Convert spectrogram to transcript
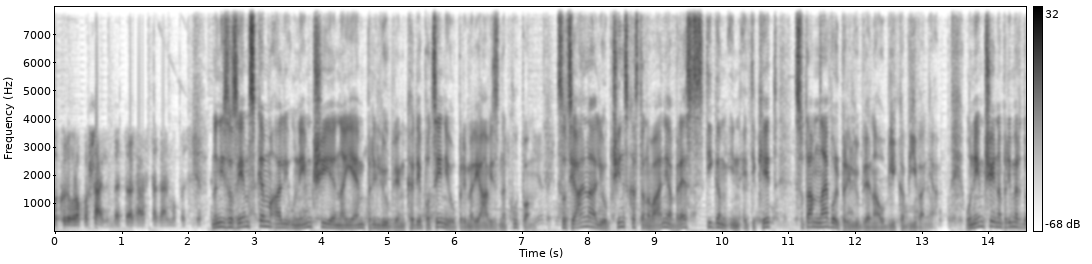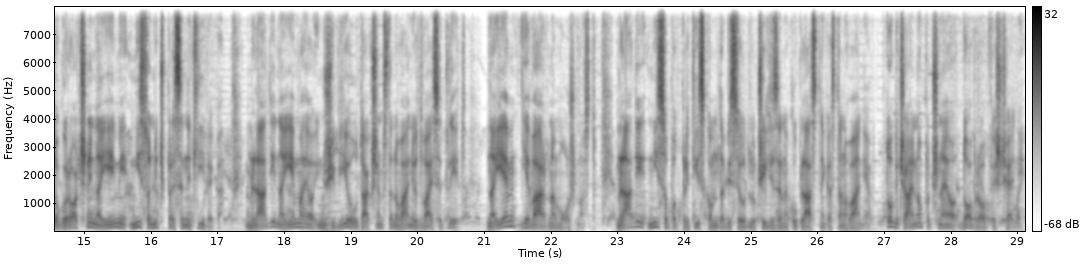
vakarų Europos šalį, bet rastą galima pasižiūrėti. Na nizozemskem ali v Nemčiji je najem priljubljen, ker je poceni v primerjavi z nakupom. Socialna ali občinska stanovanja brez stigam in etiket so tam najbolj priljubljena oblika bivanja. V Nemčiji, na primer, dolgoročni najemi niso nič presenetljivega. Mladi najemajo in živijo v takšnem stanovanju 20 let. Najem je varna možnost. Mladi niso pod pritiskom, da bi se odločili za nakup lastnega stanovanja. To običajno počnejo dobro obveščeni.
